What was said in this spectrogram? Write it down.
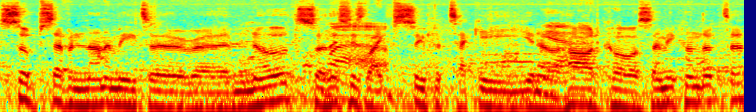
sub seven nanometer uh, nodes. So wow. this is like super techy, you know, yeah. hardcore semiconductor.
